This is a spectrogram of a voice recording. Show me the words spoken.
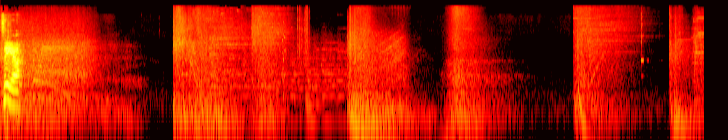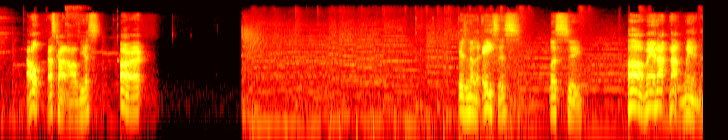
See ya. Oh, that's kind of obvious. Alright. Here's another Aces. Let's see. Oh man, not not wind.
